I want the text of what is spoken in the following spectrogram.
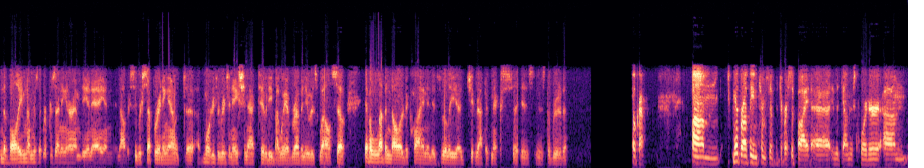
in the volume numbers that we're presenting in our MD&A, and, obviously we're separating out uh, mortgage origination activity by way of revenue as well. So you have an $11 decline, and it's really a geographic mix uh, is is the root of it. Okay. Um, more broadly, in terms of the diversified, uh, it was down this quarter. Um,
